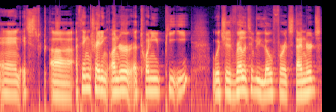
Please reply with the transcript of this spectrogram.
and it's uh, I think trading under a 20 PE, which is relatively low for its standards.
